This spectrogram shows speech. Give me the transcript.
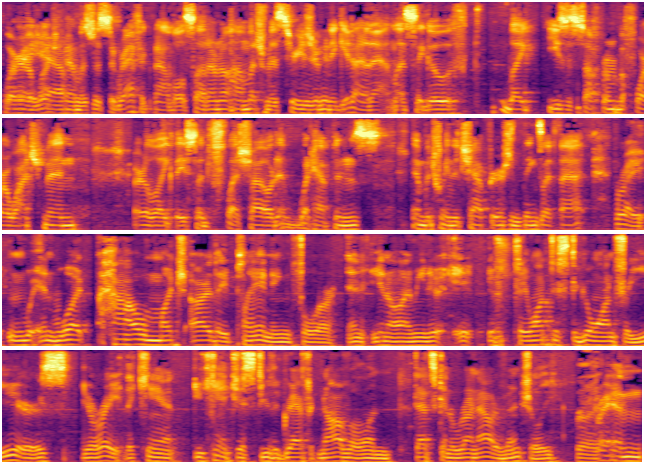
where Right, yeah. Watchmen was just a graphic novel. So I don't know how much of a series you're going to get out of that unless they go like use the stuff from before Watchmen, or like they said, flesh out what happens in between the chapters and things like that. Right, and and what? How much are they planning for? And you know, I mean, if they want this to go on for years, you're right. They can't. You can't just do the graphic novel, and that's going to run out eventually. Right. Right, and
